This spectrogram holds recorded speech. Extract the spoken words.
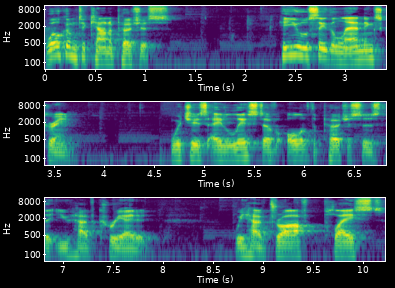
Welcome to Counter Purchase. Here you will see the landing screen, which is a list of all of the purchases that you have created. We have draft, placed,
